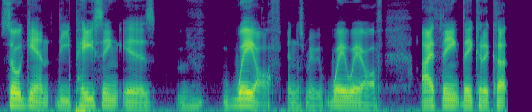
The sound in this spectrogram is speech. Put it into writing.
So, again, the pacing is v- way off in this movie, way, way off. I think they could have cut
